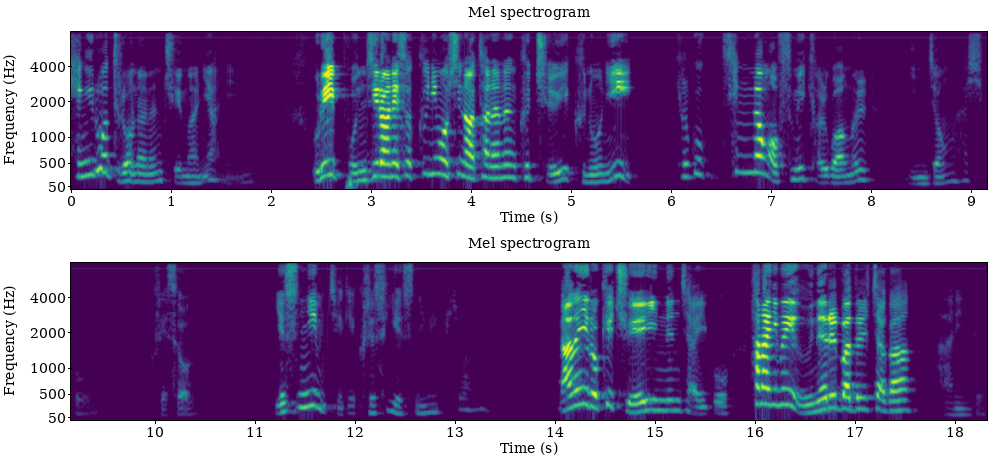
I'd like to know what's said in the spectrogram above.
행위로 드러나는 죄만이 아닌 우리 본질 안에서 끊임없이 나타나는 그 죄의 근원이 결국 생명 없음의 결과함을 인정하시고 그래서 예수님 제게 그래서 예수님이 필요합니다. 나는 이렇게 죄에 있는 자이고 하나님의 은혜를 받을 자가 아닌데.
